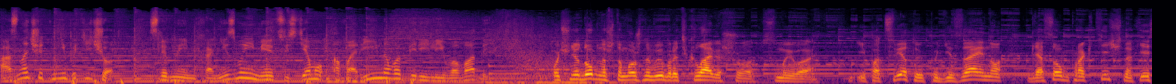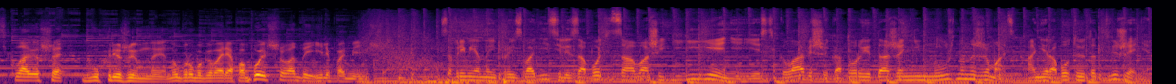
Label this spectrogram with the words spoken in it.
а значит не потечет. Сливные механизмы имеют систему аварийного перелива воды. Очень удобно, что можно выбрать клавишу смыва и по цвету, и по дизайну. Для особо практичных есть клавиши двухрежимные, ну, грубо говоря, побольше воды или поменьше. Современные производители заботятся о вашей гигиене. Есть клавиши, которые даже не нужно нажимать, они работают от движения.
